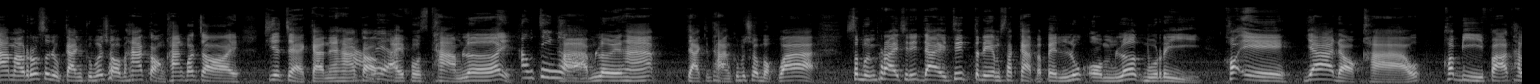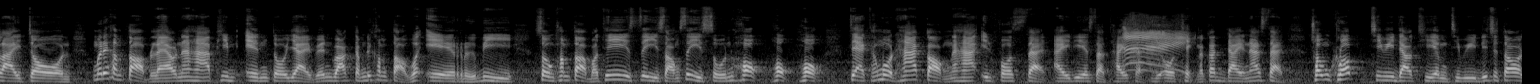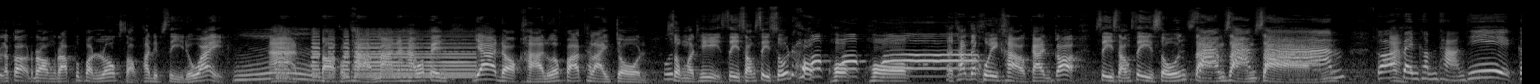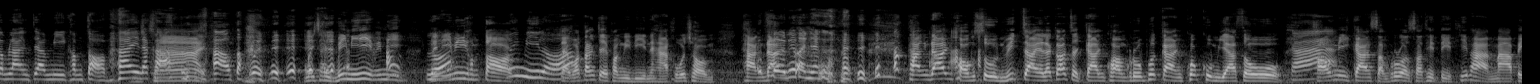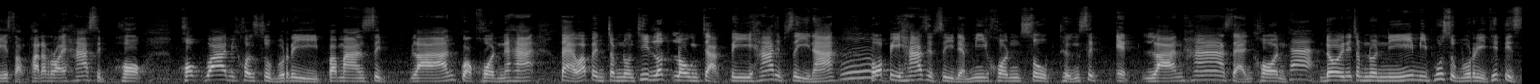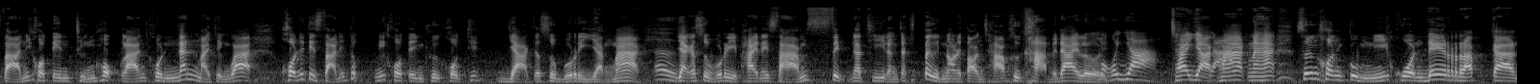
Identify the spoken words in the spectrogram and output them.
อามาร่วมสนุกกันคุณผู้ชม 5 กล่องข้างป้าจอย ที่จะแจกกันนะฮะถามกล่องเลยเหรอ ไอโฟนถามเลย เอาจริงเหรอ ถามเลยฮะ อยากจะถามคุณผู้ชมบอกว่า สมุนไพรชนิดใดที่เตรียมสกัดมาเป็นลูกอมเลิกบุหรี่ ข้อ A หญ้าดอกขาว ข้อ B ฟ้าทลายโจรไม่ได้คำตอบแล้วนะฮะ พิมพ์ N ตัวใหญ่เว้นวรรคจำด้วยคำตอบว่า A หรือ B ส่งคำตอบมาที่ 4240666 แจกทั้งหมด 5 กล่องนะฮะ Infostat Idea Stat Thai Stat Biotech แล้วก็ Dynastat ชมครบทีวีดาวเทียมทีวีดิจิตอลแล้วก็รองรับฟุตบอลโลก 2014 ด้วยอ่าตอบคำถามมานะฮะว่าเป็นหญ้าดอกขาวหรือว่าฟ้าทลายโจรพูดส่งมาที่ 4240666 แต่ถ้าจะคุยข่าวกันก็ 4240333 ก็อะเป็นคำถามที่กำลังจะมีคำตอบให้นะคะใช่ ข่าวต่อไปนี้ ไม่ใช่ไม่มีไม่มีเอ้าเหรในอนี้ไม่มีคำตอบไม่มีเหรอ แต่ว่าตั้งใจฟังดีๆนะฮะคุณผู้ชม ทางด้าเธอนนี่มันยังไง ทางด้านของศูนย์วิจัย และก็จัดการความรู้เพื่อการควบคุมยาสูบค่ะเขามีการสำรวจสถิติที่ผ่านมาปี 2556 พบว่ามีคนสูบบุหรี่ประมาณ 10 ล้านกว่าคนนะฮะ แต่ว่าเป็นจำนวนที่ลดลงจากปี 54 นะ เพราะว่าปี 54 เนี่ยมีคนสูบถึง 11 ล้าน5แสนคน ค่ะ โดยในจำนวนนี้มีผู้สูบบุหรี่ที่ติดสารนิโคตินถึง 6 ล้านคน นั่นหมายถึงว่าคนที่ติดสารนิโคตินคือคนที่อยากจะสูบบุหรี่อย่างมากเอออ ยากจะสูบบุหรี่ภายใน 30 นาที หลังจากที่ตื่นนอนในตอนเช้าคือขาดไม่ได้เลย บอกว่าอยาก ใช่อยากอยากมากนะฮะ ซึ่งคนกลุ่มนี้ควรได้รับการ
